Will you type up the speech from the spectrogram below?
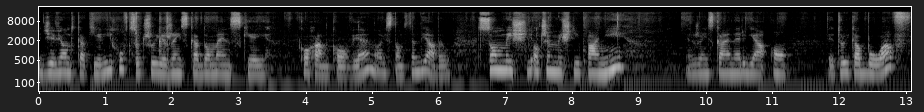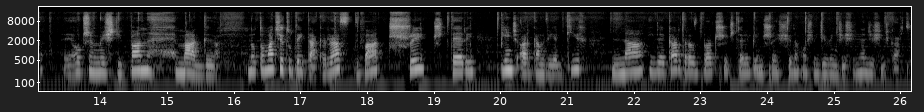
dziewiątka kielichów, co czuje żeńska do męskiej, kochankowie, no i stąd ten diabeł. Co myśli, o czym myśli pani? Żeńska energia o y, trójka buław. Y, o czym myśli pan? Mag. No to macie tutaj tak, raz, dwa, trzy, cztery, pięć arkan wielkich na ile kart? Raz, dwa, trzy, cztery, pięć, sześć, siedem, osiem, dziewięć, dziesięć. Na dziesięć kart.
